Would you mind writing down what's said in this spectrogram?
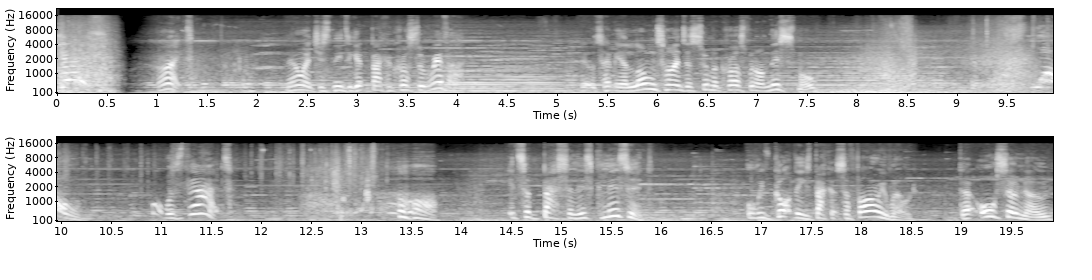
Yes! Right. Now I just need to get back across the river. It'll take me a long time to swim across when I'm this small. Whoa! What was that? Oh, it's a basilisk lizard. Well, we've got these back at Safari World. They're also known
